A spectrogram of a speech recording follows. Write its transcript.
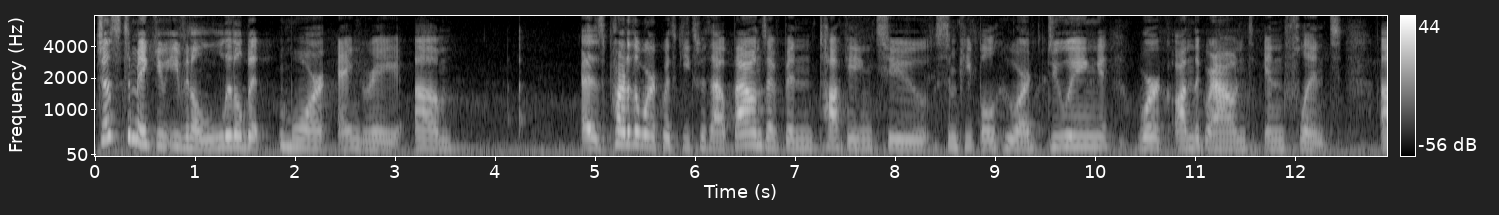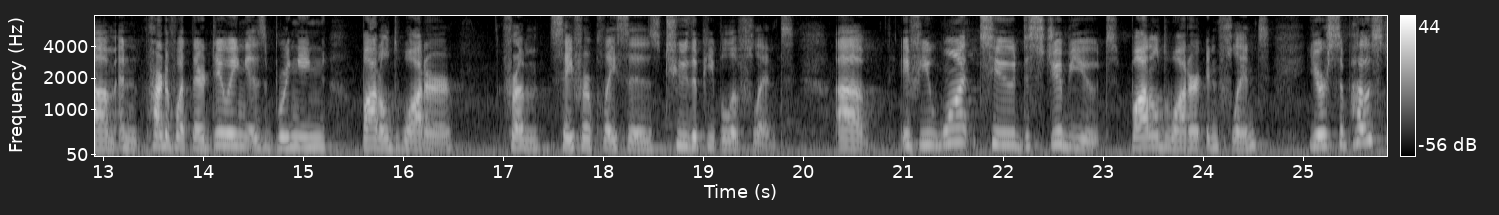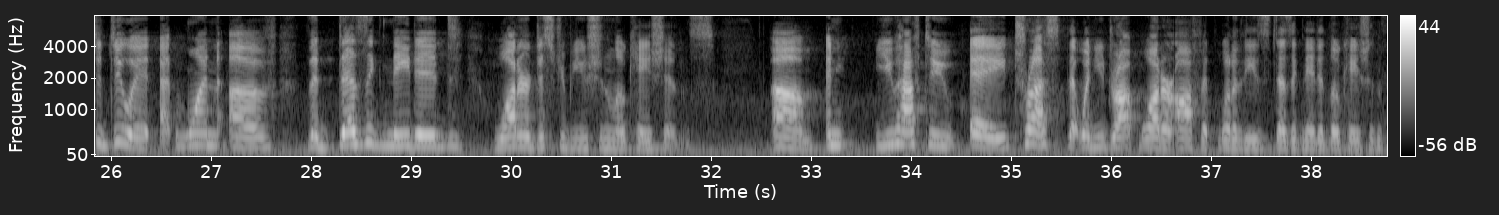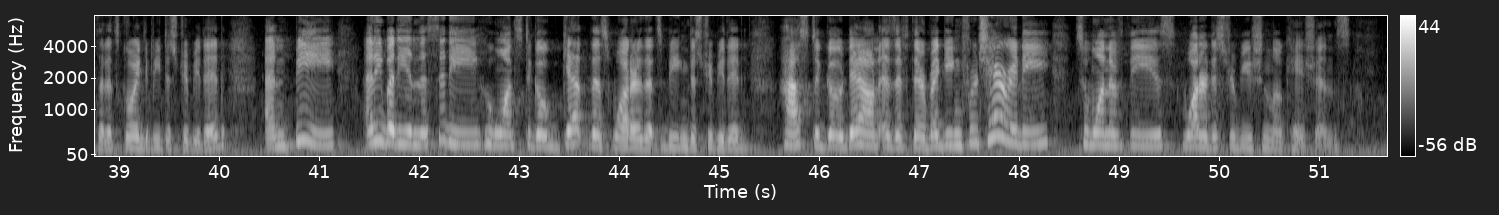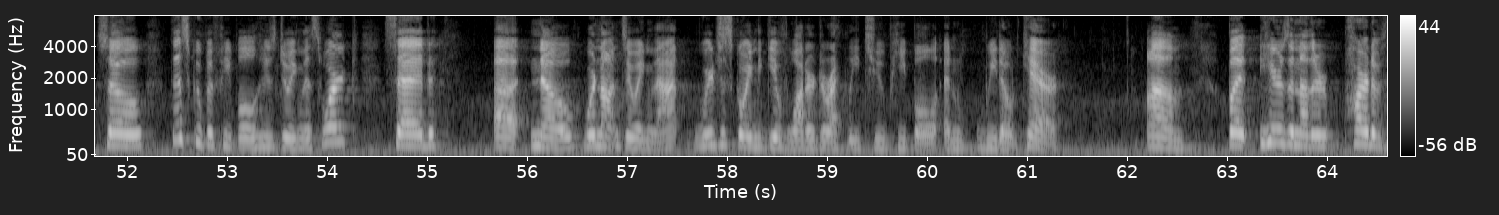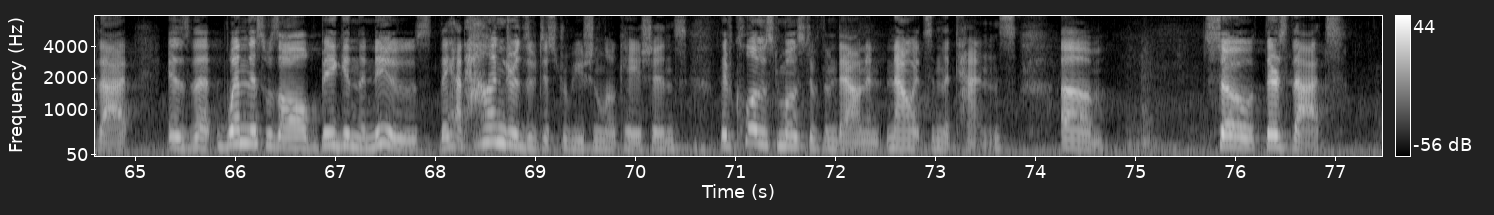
just to make you even a little bit more angry, um, as part of the work with Geeks Without Bounds, I've been talking to some people who are doing work on the ground in Flint. Um, and part of what they're doing is bringing bottled water from safer places to the people of Flint. Uh, if you want to distribute bottled water in Flint, you're supposed to do it at one of the designated water distribution locations. Um, and you have to a trust that when you drop water off at one of these designated locations that it's going to be distributed. And b anybody in the city who wants to go get this water that's being distributed has to go down as if they're begging for charity to one of these water distribution locations. So this group of people who's doing this work said uh, no we're not doing that. We're just going to give water directly to people and we don't care. Um, but here's another part of that is that when this was all big in the news, they had hundreds of distribution locations. They've closed most of them down, and now it's in the tens. Um, so there's that.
